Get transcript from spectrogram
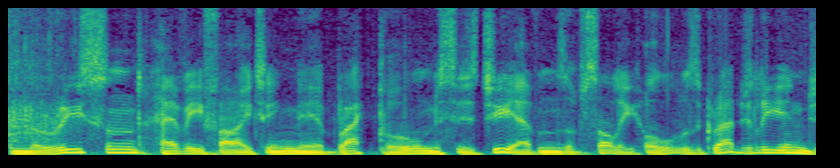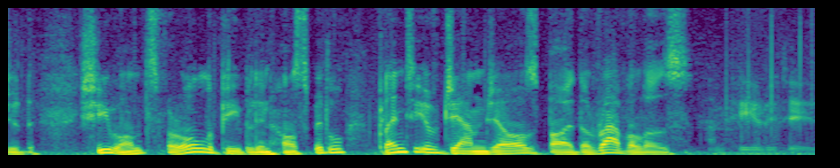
In the recent heavy fighting near Blackpool, Mrs. G. Evans of Solihull was gradually injured. She wants, for all the people in hospital, plenty of jam jars by the Ravelers. And here it is.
